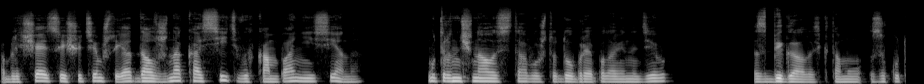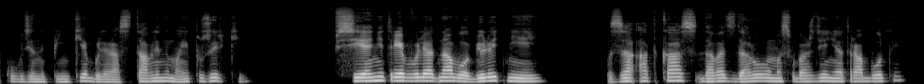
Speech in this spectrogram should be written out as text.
облегчается еще тем, что я должна косить в их компании сено. Утро начиналось с того, что добрая половина девок сбегалась к тому закутку, где на пеньке были расставлены мои пузырьки. Все они требовали одного — бюллетней за отказ давать здоровым освобождение от работы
